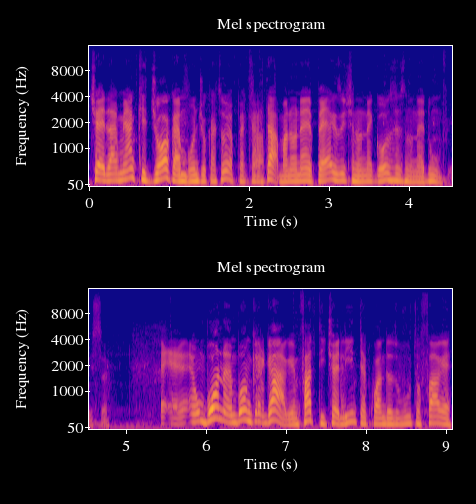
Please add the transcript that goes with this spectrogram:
cioè Darmian che gioca, è un buon giocatore per Esatto. carità, ma non è Perisic, non è Gonzalez, non è Dumfries. È, è un buon, è un buon gregario, infatti cioè, l'Inter quando ha dovuto fare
